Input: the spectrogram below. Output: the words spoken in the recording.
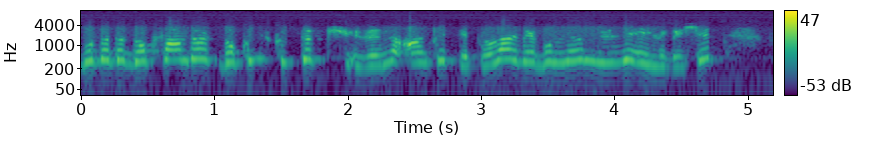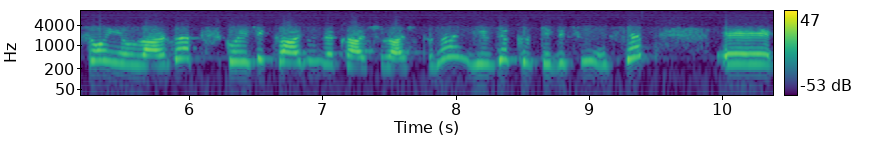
Burada da 94 944 kişi üzerine anket yapıyorlar ve bunların %55'i son yıllarda psikolojik tacizle karşılaştığını, %47'sinin ise e,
